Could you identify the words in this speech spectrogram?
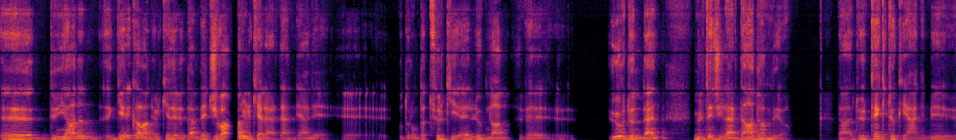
E, dünyanın geri kalan ülkelerinden ve civar ülkelerden yani e, bu durumda Türkiye, Lübnan ve e, Ürdün'den mülteciler daha dönmüyor. Daha diyor, tek tük yani bir,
